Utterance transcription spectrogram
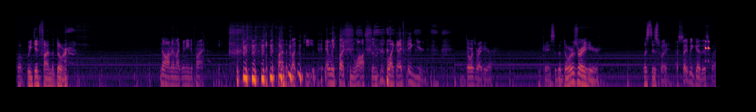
what we did find the door. No, I mean like we need to find we need to find the fucking key, and we fucking lost them, like I figured. The door's right here. okay, so the door's right here. What's this way? I say we go this way.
